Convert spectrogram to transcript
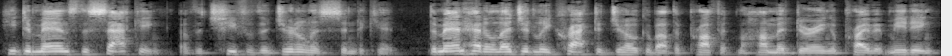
he demands the sacking of the chief of the journalist syndicate. The man had allegedly cracked a joke about the Prophet Muhammad during a private meeting,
